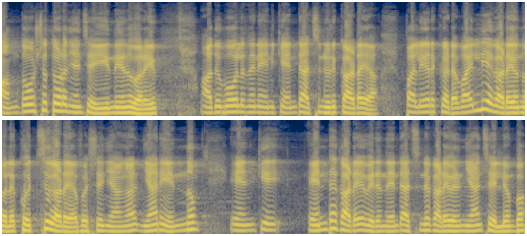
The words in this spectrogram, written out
സന്തോഷത്തോടെ ഞാൻ ചെയ്യുന്നതെന്ന് പറയും. അതുപോലെ തന്നെ എനിക്ക് എന്റെ അച്ഛനൊരു കടയാണ് പലചരക്കട വലിയ കടയൊന്നുമല്ല കൊച്ചു കടയാണ് പക്ഷേ ഞങ്ങൾ ഞാൻ എന്നും എനിക്ക് എന്റെ കടയിൽ വരുന്നത് എന്റെ അച്ഛന്റെ കടയിൽ വരുന്നത് ഞാൻ ചെല്ലുമ്പോൾ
